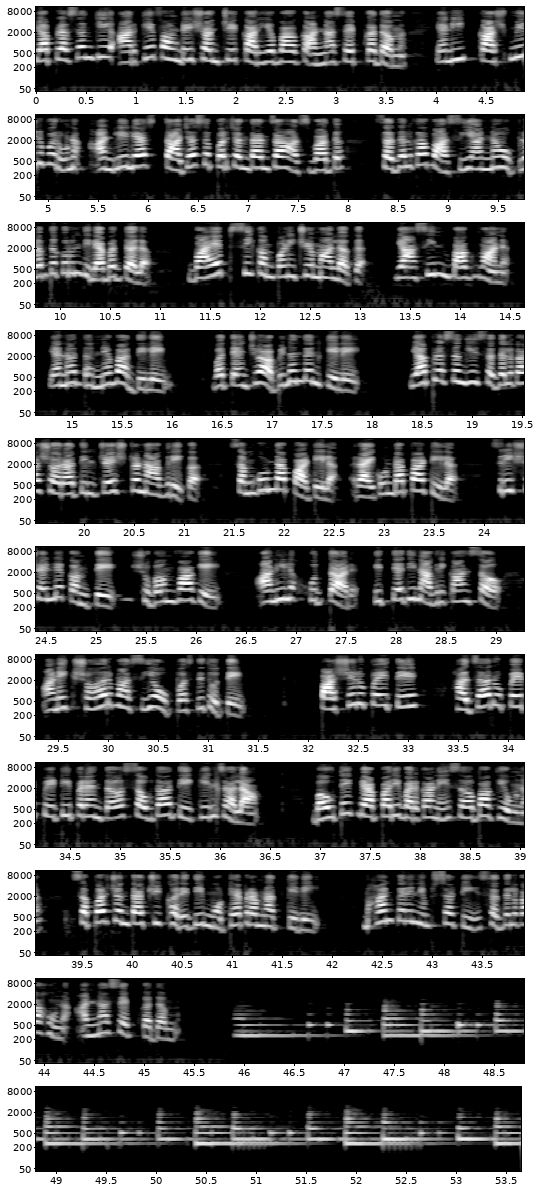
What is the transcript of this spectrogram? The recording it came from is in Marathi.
या प्रसंगी आर के फाउंडेशनचे कार्यवाहक अण्णासाहेब कदम यांनी काश्मीरवरून आणलेल्या ताज्या सफरचंदांचा आस्वाद सदलगा वासियांना उपलब्ध करून दिल्याबद्दल वाय एफ सी कंपनीचे मालक यासीन बागवान यांना धन्यवाद दिले व त्यांचे अभिनंदन केले. या प्रसंगी सदलगा शहरातील ज्येष्ठ नागरिक समगोंडा पाटील रायगोंडा पाटील श्री शैल्य कमते शुभम वाघे अनिल हुद्दार इत्यादी नागरिकांसह अनेक शहरवासीय उपस्थित होते. पाचशे रुपये ते हजार रुपये पेटीपर्यंत सौदा देखील झाला. बहुतेक व्यापारी वर्गाने सहभाग घेऊन सफरचंदाची खरेदी मोठ्या प्रमाणात केली. महानकरी न्यूजसाठी सदलगाहून अण्णासाहेब कदम.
